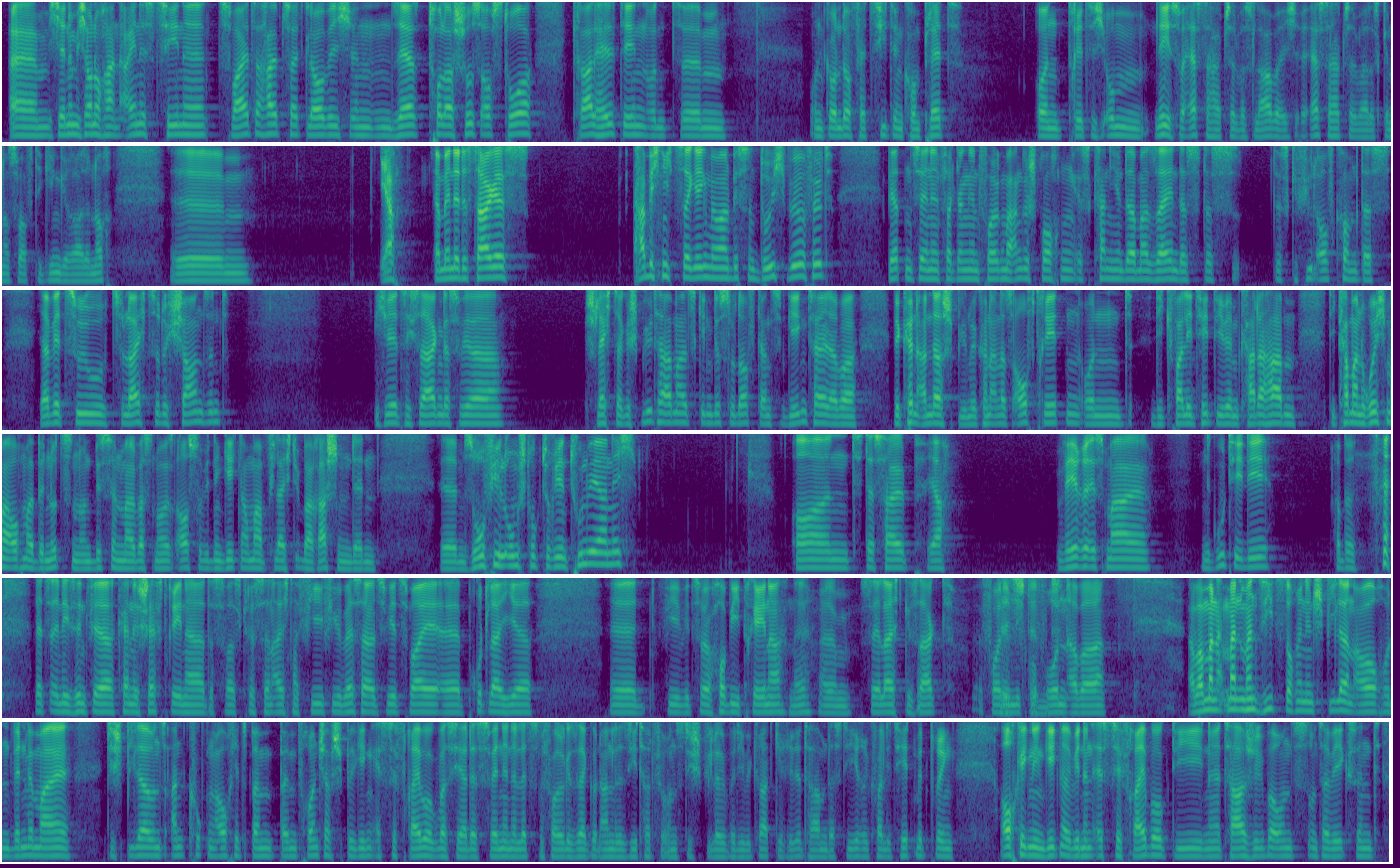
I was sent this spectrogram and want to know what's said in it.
Ähm, ich erinnere mich auch noch an eine Szene, zweite Halbzeit, glaube ich, ein, ein sehr toller Schuss aufs Tor. Kral hält den und, ähm, und Gondorf verzieht den komplett und dreht sich um. Nee, es war erste Halbzeit, was laber ich? Erste Halbzeit war das, genau, es war auf die ging gerade noch. Ähm, ja, am Ende des Tages habe ich nichts dagegen, wenn man ein bisschen durchwürfelt. Wir hatten es ja in den vergangenen Folgen mal angesprochen. Es kann hier und da mal sein, dass, dass das Gefühl aufkommt, dass ja, wir zu, zu leicht zu durchschauen sind. Ich will jetzt nicht sagen, dass wir schlechter gespielt haben als gegen Düsseldorf, ganz im Gegenteil, aber wir können anders spielen, wir können anders auftreten und die Qualität, die wir im Kader haben, die kann man ruhig mal auch mal benutzen und ein bisschen mal was Neues ausprobieren, den Gegner auch mal vielleicht überraschen, denn ähm, so viel umstrukturieren tun wir ja nicht. Und deshalb, ja, wäre es mal eine gute Idee. Aber letztendlich sind wir keine Cheftrainer. Das weiß Christian Eichner viel, viel besser als wir zwei äh, Brudler hier, äh, wie, wie zwei Hobbytrainer. Ne? Ähm, sehr leicht gesagt vor Das dem stimmt. Mikrofon. Aber, aber man, man, man sieht es doch in den Spielern auch. Und wenn wir mal die Spieler uns angucken, auch jetzt beim, beim Freundschaftsspiel gegen SC Freiburg, was ja der Sven in der letzten Folge sehr gut analysiert hat für uns, die Spieler, über die wir gerade geredet haben, dass die ihre Qualität mitbringen. Auch gegen den Gegner wie den SC Freiburg, die eine Etage über uns unterwegs sind.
